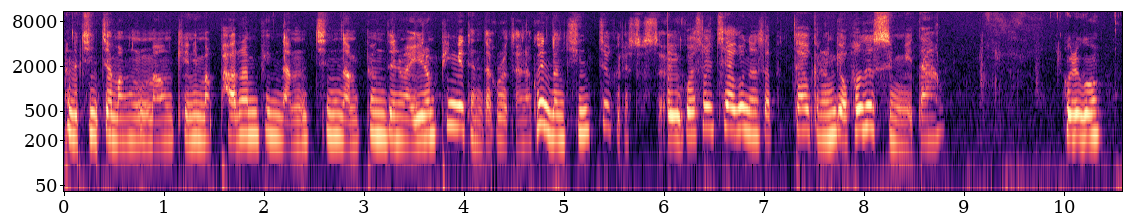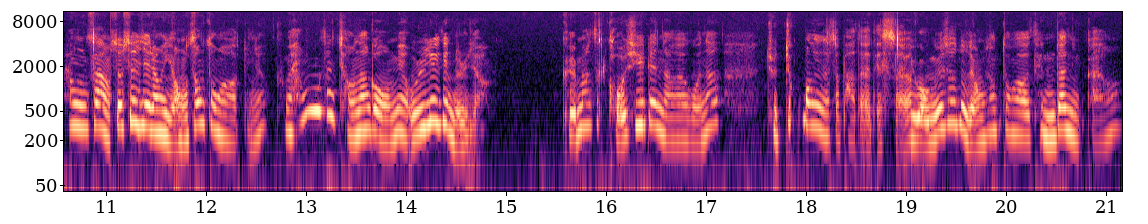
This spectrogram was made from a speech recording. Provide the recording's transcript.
근데 진짜 막, 막 괜히 막 바람핀 남친, 남편들 막 이런 핑계 된다 그러잖아. 근데 난 진짜 그랬었어요. 이거 설치하고 나서부터 그런 게 없어졌습니다. 그리고 항상 소시지랑 영상 통화거든요. 그럼 항상 전화가 오면 울리긴 눌려. 그러면 항상 거실에 나가거나 저쪽 방에 가서 받아야 됐어요. 여기서도 영상 통화가 된다니까요.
